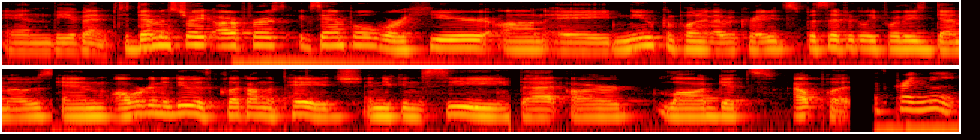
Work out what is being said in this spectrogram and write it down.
and the event. To demonstrate our first example, we're here on a new component that we created specifically for these demos. And all we're gonna do is click on the page and you can see that our log gets output. That's pretty neat.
